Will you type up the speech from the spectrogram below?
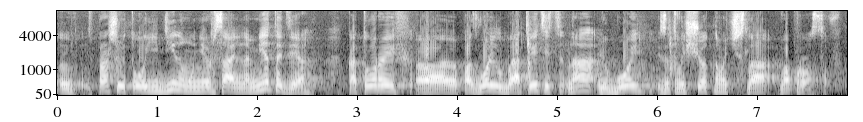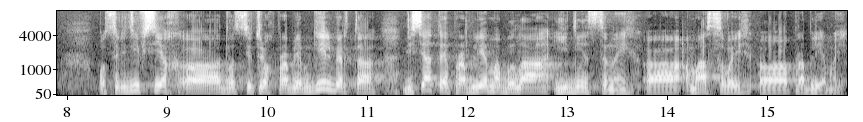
э, спрашивает о едином универсальном методе, который э, позволил бы ответить на любой из этого счетного числа вопросов. Вот среди всех э, 23 проблем Гильберта десятая проблема была единственной э, массовой э, проблемой.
